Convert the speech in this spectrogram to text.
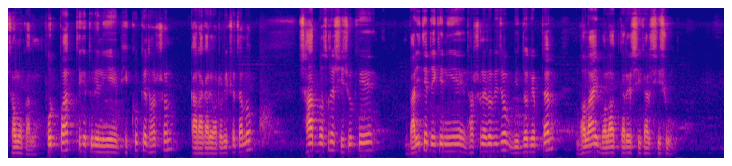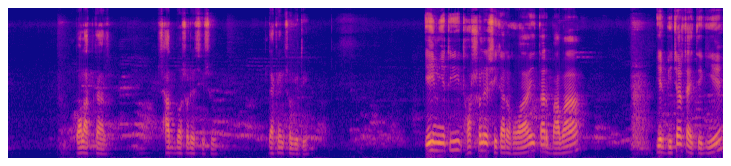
সমকাল, ফুটপাত থেকে তুলে নিয়ে ভিক্ষুককে ধর্ষণ, কারাগারে অটোরিকশা চালক, সাত বছরের শিশুকে বাড়িতে ডেকে নিয়ে ধর্ষণের অভিযোগ, বৃদ্ধ গ্রেপ্তার ভলায় বলাৎকারের শিকার শিশু। বলাৎকার সাত বছরের শিশু। দেখেন ছবিটি। এই মেয়েটি ধর্ষণের শিকার হওয়ায় তার বাবা এর বিচার চাইতে গিয়ে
